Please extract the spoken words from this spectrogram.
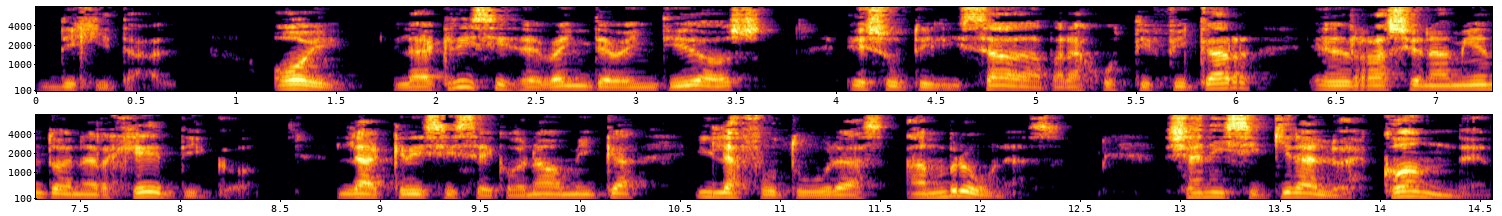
digital. Hoy, la crisis de 2022 es utilizada para justificar el racionamiento energético, la crisis económica y las futuras hambrunas. Ya ni siquiera lo esconden,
